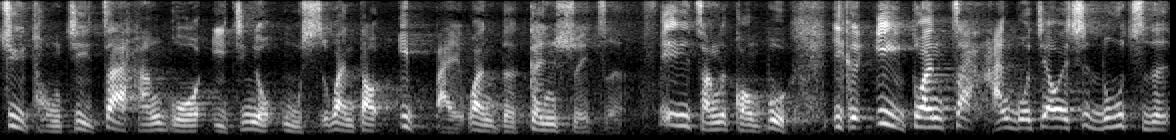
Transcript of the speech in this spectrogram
据统计，在韩国已经有五十万到一百万的跟随者，非常的恐怖。一个异端在韩国教会是如此的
